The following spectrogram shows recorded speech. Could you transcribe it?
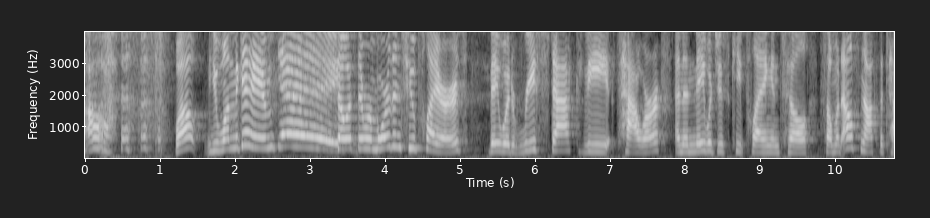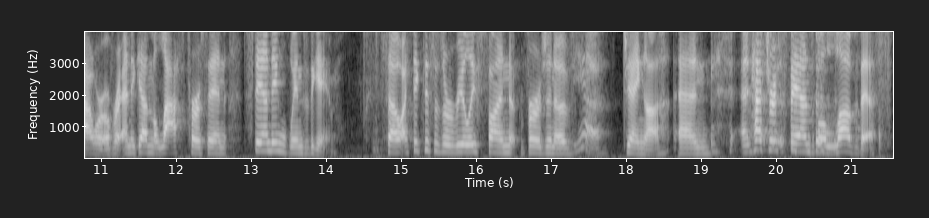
Oh. Well, you won the game. Yay! So if there were more than two players, they would restack the tower and then they would just keep playing until someone else knocked the tower over. And again, the last person standing wins the game. So I think this is a really fun version of yeah. Jenga, and, And Tetris, Tetris. fans will love this.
